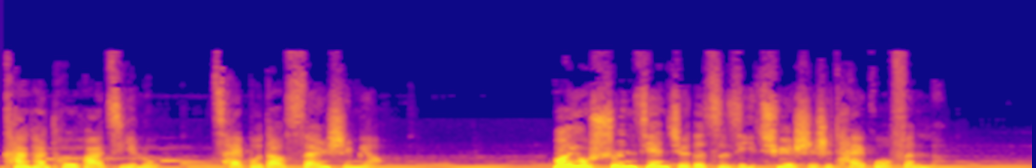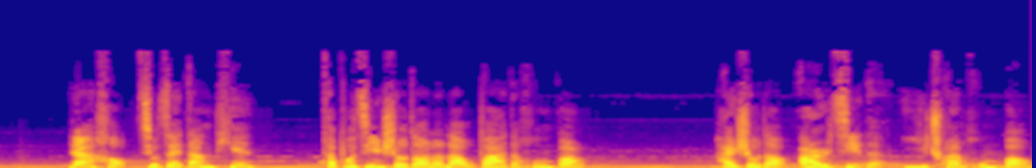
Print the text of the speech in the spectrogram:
看看通话记录，才不到三十秒。网友瞬间觉得自己确实是太过分了。然后就在当天，他不仅收到了老爸的红包。还收到二姐的一串红包，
